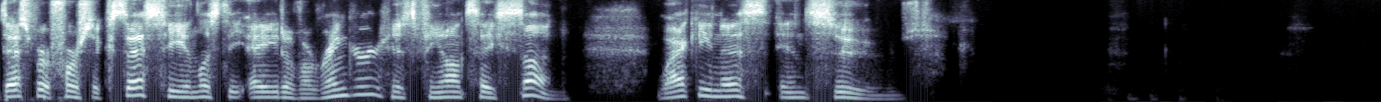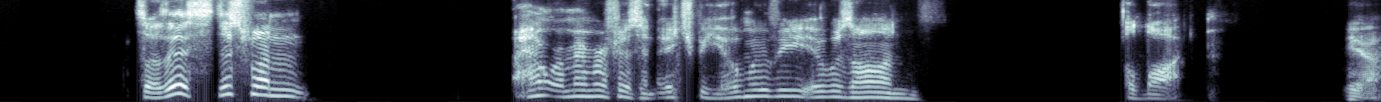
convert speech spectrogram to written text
Desperate for success, he enlists the aid of a ringer, his fiance's son. Wackiness ensues. So this this one, I don't remember if it was an HBO movie. It was on a lot. Yeah.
